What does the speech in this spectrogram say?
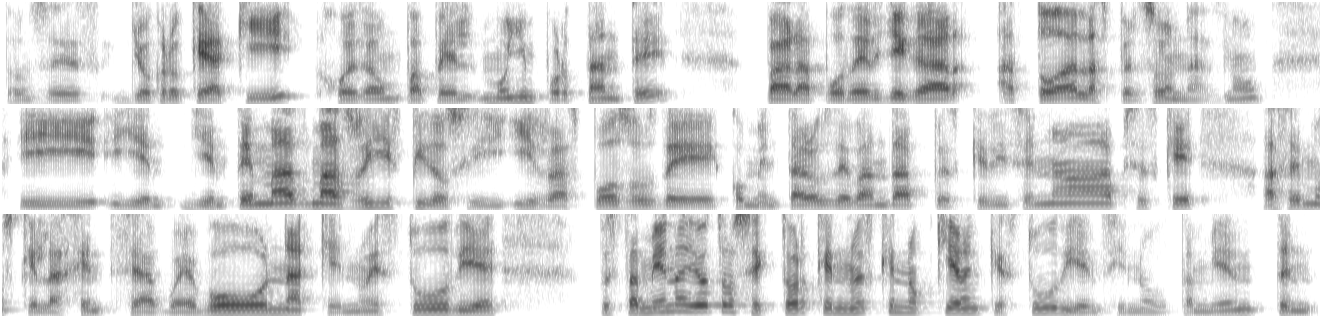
Entonces, yo creo que aquí juega un papel muy importante para poder llegar a todas las personas, ¿no? Y, y en, y en temas más ríspidos y, y rasposos de comentarios de banda, pues que dicen, no, pues es que hacemos que la gente sea huevona, que no estudie. Pues también hay otro sector que no es que no quieran que estudien, sino también ten-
